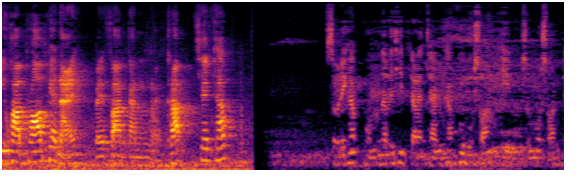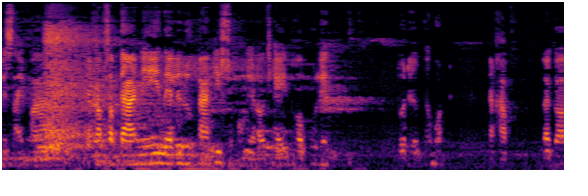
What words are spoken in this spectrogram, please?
มีความพร้อมแค่ไหนไปฟังกันหน่อยครับ เช่นครับ สวัสดีครับ ผมนรชิตการจันทร์ครับผู้ฝึกสอนทีมสโมสรเป็นสายฟ้านะครับสัปดาห์นี้ในฤดูกาลที่สองเนี่ยเราใช้ตัวผู้เล่นตัวเดิมทั้งหมดนะครับ แล้วก็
